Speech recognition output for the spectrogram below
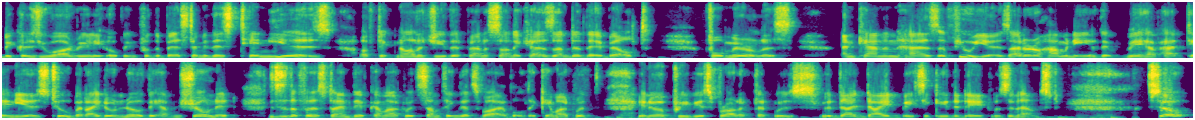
Because you are really hoping for the best. I mean, there's 10 years of technology that Panasonic has under their belt for mirrorless and Canon has a few years. I don't know how many. They may have had 10 years too, but I don't know. They haven't shown it. This is the first time they've come out with something that's viable. They came out with, you know, a previous product that was died, died basically the day it was announced. So,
